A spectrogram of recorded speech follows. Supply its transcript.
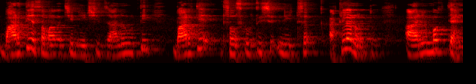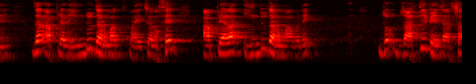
भारतीय समाजाची नीटशी जाणीव होती. भारतीय संस्कृतीशी नीटचं आकलन होतं. आणि मग त्यांनी जर आपल्याला हिंदू धर्मात राहायचं नसेल आपल्याला हिंदू धर्मामध्ये जो जातीभेदाचा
